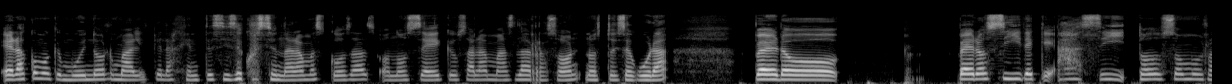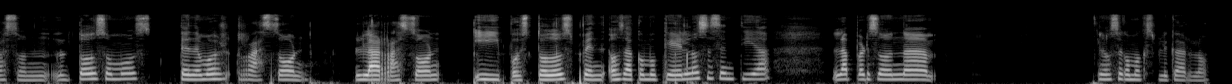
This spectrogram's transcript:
era como que muy normal que la gente sí se cuestionara más cosas o no sé, que usara más la razón, no estoy segura, pero pero sí de que ah sí, todos somos razón, todos somos tenemos razón, la razón y pues todos, o sea, como que él no se sentía la persona no sé cómo explicarlo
